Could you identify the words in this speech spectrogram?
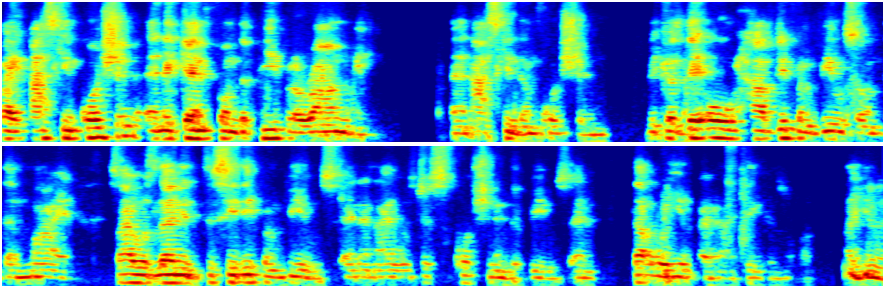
by asking question and again from the people around me and asking them questions because they all have different views on than mine. So I was learning to see different views and then I was just questioning the views and that way you learn, I think as well. Mm-hmm.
